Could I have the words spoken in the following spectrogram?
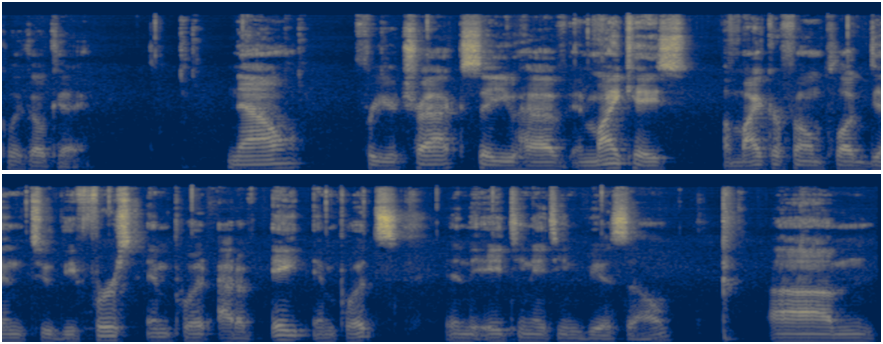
Click OK. Now for your track, say you have, in my case, a microphone plugged into the first input out of eight inputs in the 1818 VSL. Um,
